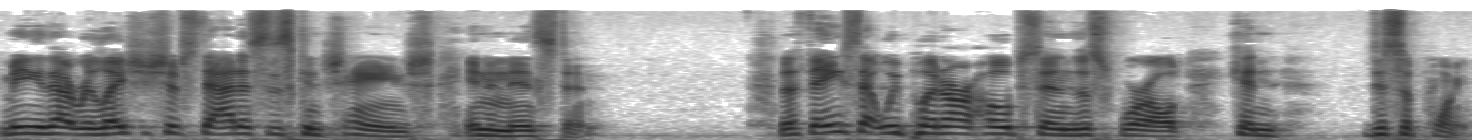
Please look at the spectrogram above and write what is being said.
meaning that relationship statuses can change in an instant. The things that we put our hopes in this world can disappoint,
